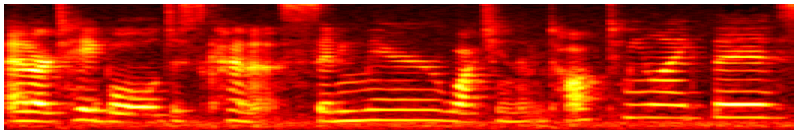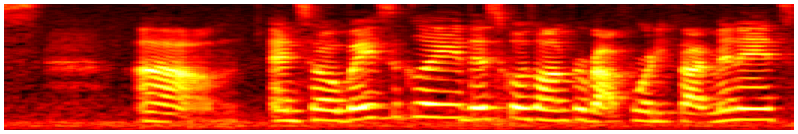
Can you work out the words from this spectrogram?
at our table just kind of sitting there watching them talk to me like this. Um, and so basically this goes on for about 45 minutes.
